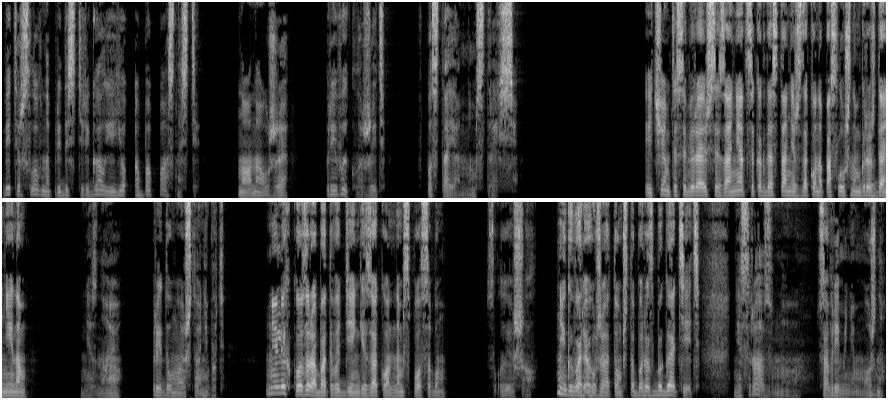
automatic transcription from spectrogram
Ветер словно предостерегал ее об опасности, но она уже привыкла жить в постоянном стрессе. «И чем ты собираешься заняться, когда станешь законопослушным гражданином?» «Не знаю. Придумаю что-нибудь. Нелегко зарабатывать деньги законным способом». «Слышал. Не говоря уже о том, чтобы разбогатеть. Не сразу, но со временем можно».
